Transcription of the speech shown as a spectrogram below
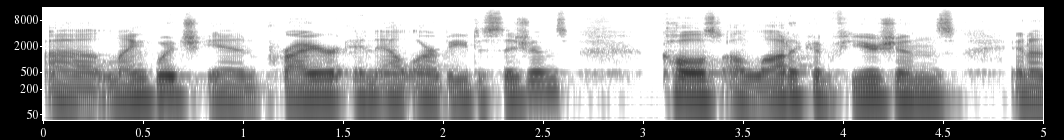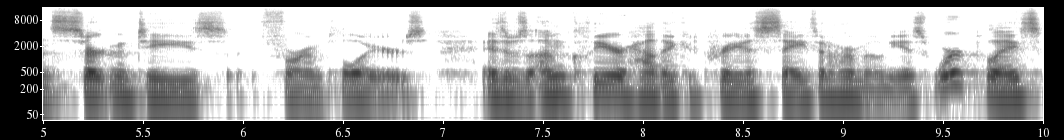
uh, language in prior NLRB decisions caused a lot of confusions and uncertainties for employers, as it was unclear how they could create a safe and harmonious workplace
